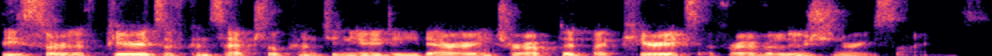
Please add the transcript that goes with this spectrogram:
these sort of periods of conceptual continuity, they are interrupted by periods of revolutionary science.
